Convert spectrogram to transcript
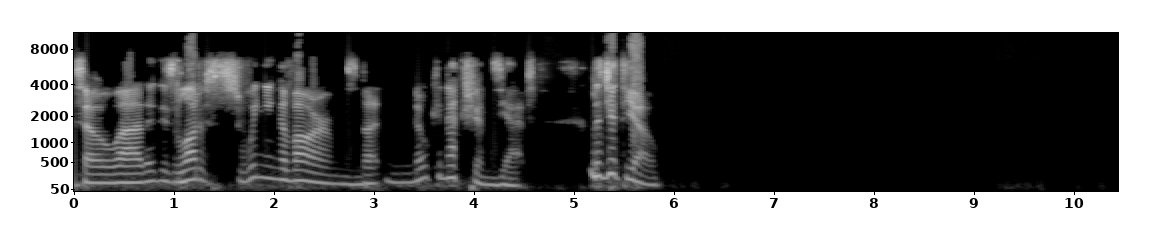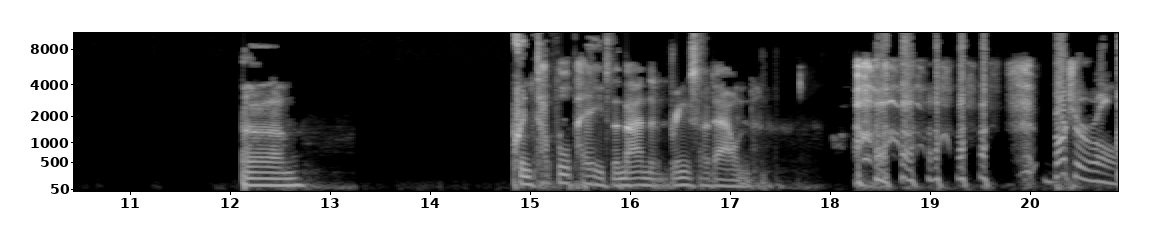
So uh, there's a lot of swinging of arms, but no connections yet. Legitio. Um, quintuple pay to the man that brings her down. Barter roll.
